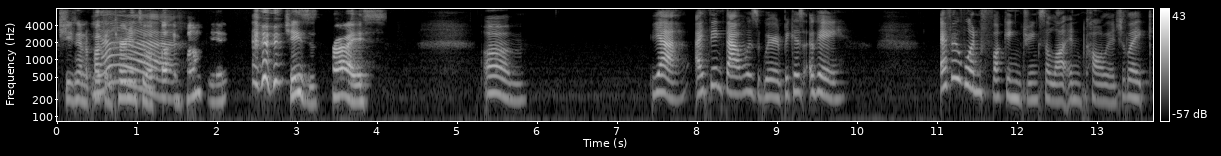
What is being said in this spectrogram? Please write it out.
She's gonna fucking yeah. turn into a fucking pumpkin. Jesus Christ. Um Yeah, I think that was weird because okay, everyone fucking drinks a lot in college. Like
